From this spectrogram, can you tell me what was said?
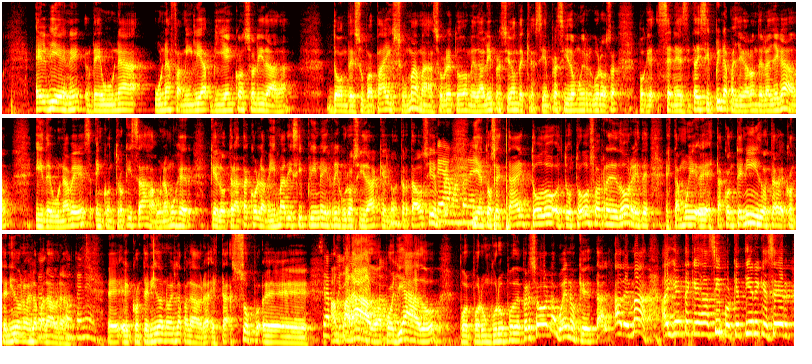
él viene de una, una familia bien consolidada, donde su papá y su mamá, sobre todo, me da la impresión de que siempre ha sido muy rigurosa, porque se necesita disciplina para llegar donde él ha llegado, y de una vez encontró quizás a una mujer que lo trata con la misma disciplina y rigurosidad que lo han tratado siempre, amo, y entonces está en todo, to- todo su alrededor, es de- está muy, eh, está contenido, está, contenido no es la palabra. contener. Eh, el contenido no es la palabra, está eh, apoyado. amparado, apoyado por, por un grupo de personas, bueno, que tal. Además, hay gente que es así, porque tiene que ser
